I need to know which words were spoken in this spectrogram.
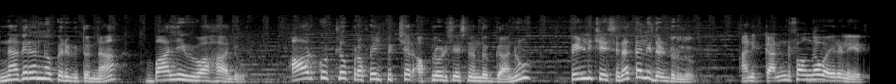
నగరంలో పెరుగుతున్న బాల్య వివాహాలు. ఆర్కుట్లో ప్రొఫైల్ పిక్చర్ అప్లోడ్ చేసినందుకు గాను పెళ్ళి చేసిన తల్లిదండ్రులు. అని కన్ఫామ్గా వైరల్ అయ్యేది.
